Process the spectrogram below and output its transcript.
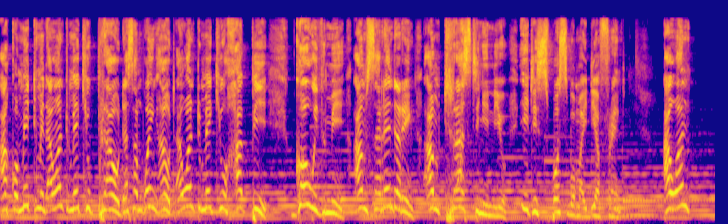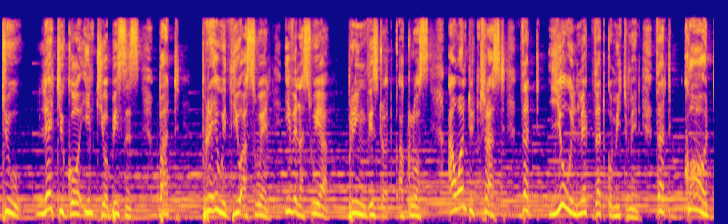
A commitment. I want to make you proud as I'm going out. I want to make you happy. Go with me. I'm surrendering. I'm trusting in you. It is possible, my dear friend. I want to let you go into your business, but pray with you as well, even as we are bring this to a close. I want to trust that you will make that commitment that God,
